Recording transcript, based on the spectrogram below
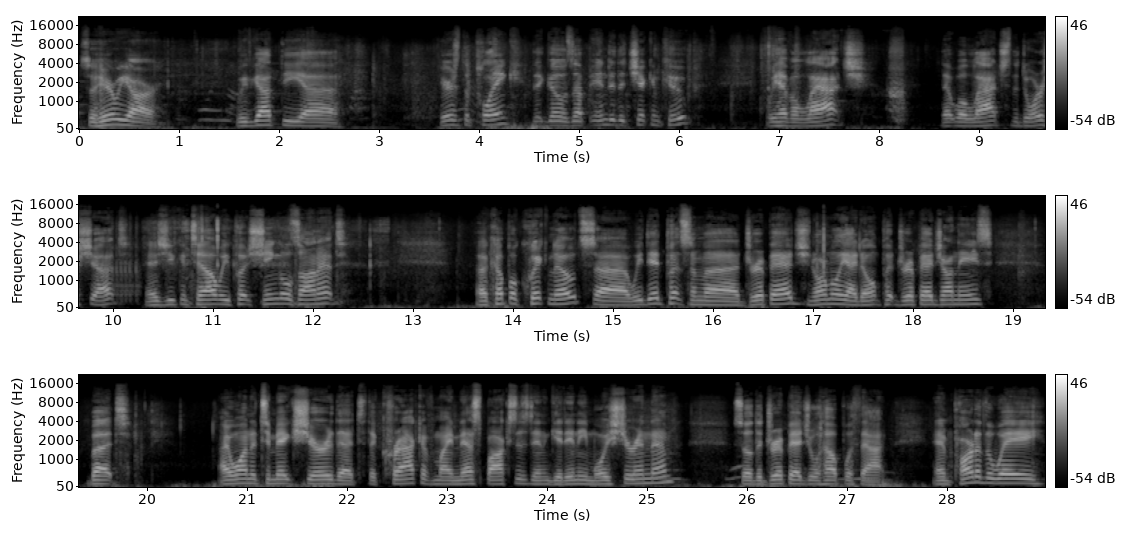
So here we are. We've got the, uh, here's the plank that goes up into the chicken coop. We have a latch that will latch the door shut. As you can tell, we put shingles on it. A couple quick notes. Uh, we did put some uh, drip edge. Normally I don't put drip edge on these, but I wanted to make sure that the crack of my nest boxes didn't get any moisture in them. So the drip edge will help with that. And part of the way,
